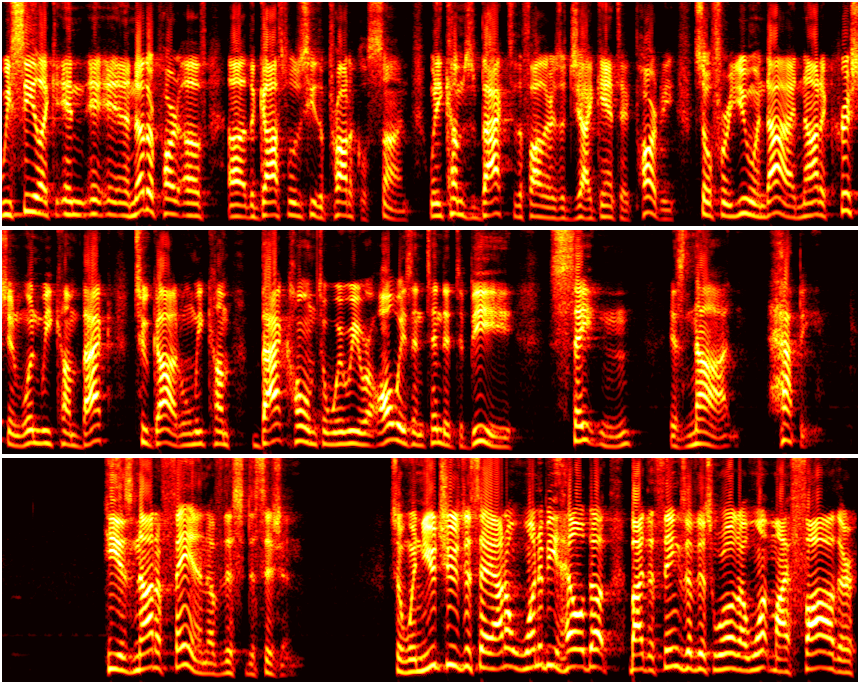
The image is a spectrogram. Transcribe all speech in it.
we see like in, in another part of uh, the gospel, we see the prodigal son. When he comes back to the father as a gigantic party. So for you and I, not a Christian, when we come back to God, when we come back home to where we were always intended to be, Satan is not happy. He is not a fan of this decision. So when you choose to say, I don't want to be held up by the things of this world, I want my Father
